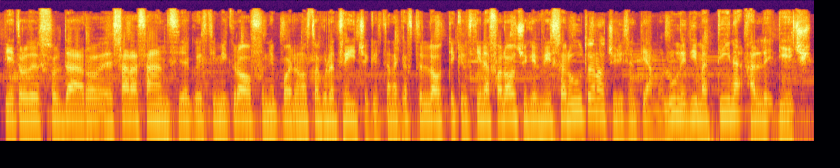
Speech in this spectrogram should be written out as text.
Pietro del Soldaro, eh, Sara Sanzi a questi microfoni poi la nostra curatrice Cristiana Castello Castellotti e Cristina Faloci che vi salutano. Ci risentiamo lunedì mattina alle 10.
